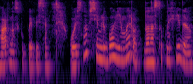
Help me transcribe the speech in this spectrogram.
гарно скупитися. Ось ну всім любові і миру. До наступних відео.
